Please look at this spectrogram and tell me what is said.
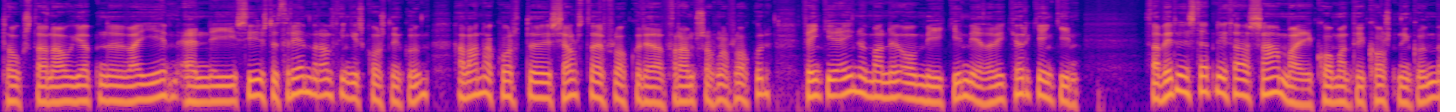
tókst hann á jöfnu vægi en í síðustu þremur alþingiskostningum hafa annarkvort sjálfstæðarflokkur eða framsóknarflokkur fengið einu manni og mikið meða við kjörgengi. Það verði stefni það sama í komandi kostningum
